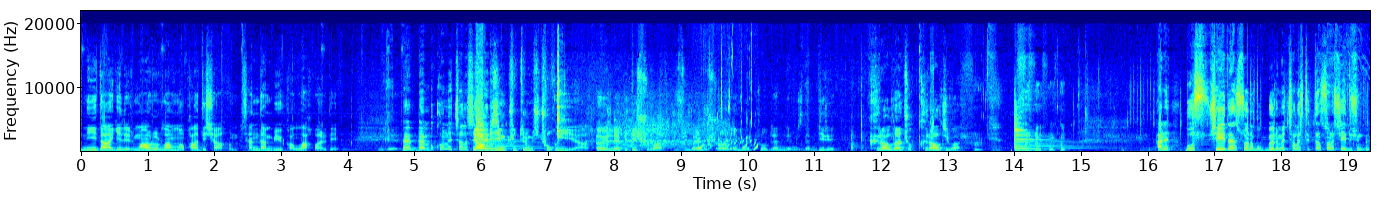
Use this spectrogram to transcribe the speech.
nida gelir. Mağrurlanma padişahım senden büyük Allah var diye. Bir de Ben, ben bu konuya çalışan Ya bizim kültürümüz çok iyi ya. öyle bir de şu var. Bizim bence şu an en büyük problemlerimizden biri. Kraldan çok kralcı var. Hani bu şeyden sonra bu bölüme çalıştıktan sonra şey düşündüm.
